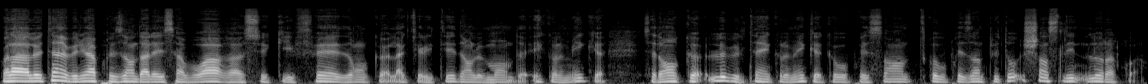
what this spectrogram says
Voilà, le temps est venu à présent d'aller savoir euh, ce qui fait donc l'actualité dans le monde économique. C'est donc le bulletin économique que vous présente, que vous présente plutôt Chanceline Loracroix.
